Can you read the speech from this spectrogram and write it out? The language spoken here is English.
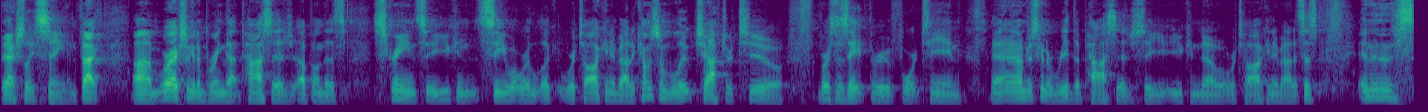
They actually sing. In fact, um, we're actually going to bring that passage up on this screen so you can see what we're, look, we're talking about. It comes from Luke chapter 2, verses 8 through 14. And I'm just going to read the passage so you, you can know what we're talking about. It says, And this,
